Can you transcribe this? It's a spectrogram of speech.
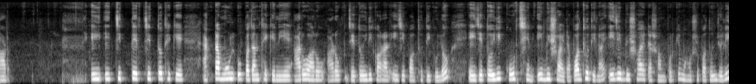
আর এই এই চিত্তের চিত্ত থেকে একটা মূল উপাদান থেকে নিয়ে আরও আরও আরও যে তৈরি করার এই যে পদ্ধতিগুলো, এই যে তৈরি করছেন এই বিষয়টা, পদ্ধতি নয়, এই যে বিষয়টা সম্পর্কে মহর্ষি পতঞ্জলি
